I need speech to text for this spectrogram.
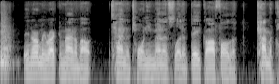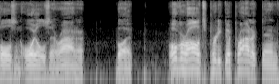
They normally recommend about 10 to 20 minutes, let it bake off all the chemicals and oils that are on it. But overall, it's a pretty good product, and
